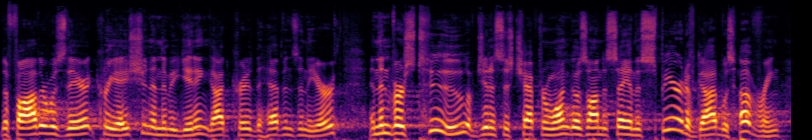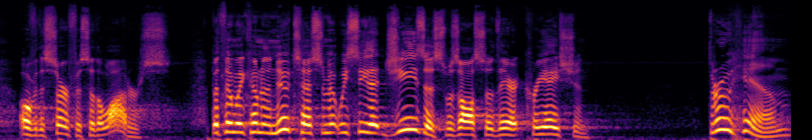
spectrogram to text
The Father was there at creation in the beginning. God created the heavens and the earth. And then verse 2 of Genesis chapter 1 goes on to say, And the Spirit of God was hovering over the surface of the waters. But then we come to the New Testament, we see that Jesus was also there at creation. Through him,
